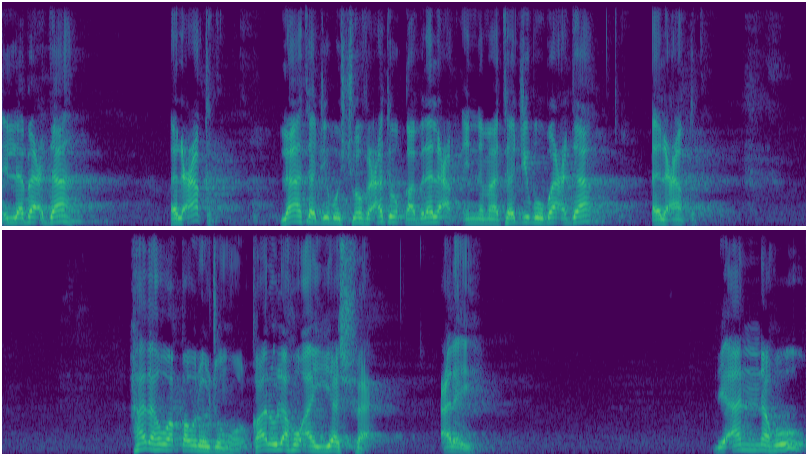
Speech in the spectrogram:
إلا بعد العقد. لا تجب الشفعة قبل العقد إنما تجب بعد العقد. هذا هو قول الجمهور. قالوا له أن يشفع عليه. لأنه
